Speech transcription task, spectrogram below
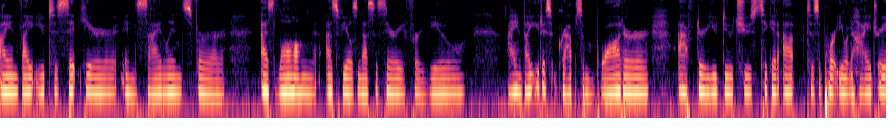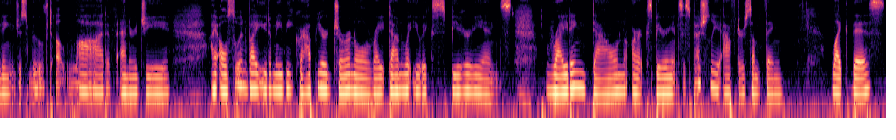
I invite you to sit here in silence for as long as feels necessary for you. I invite you to grab some water after you do choose to get up to support you in hydrating. You just moved a lot of energy. I also invite you to maybe grab your journal, write down what you experienced. Writing down our experience, especially after something like this,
